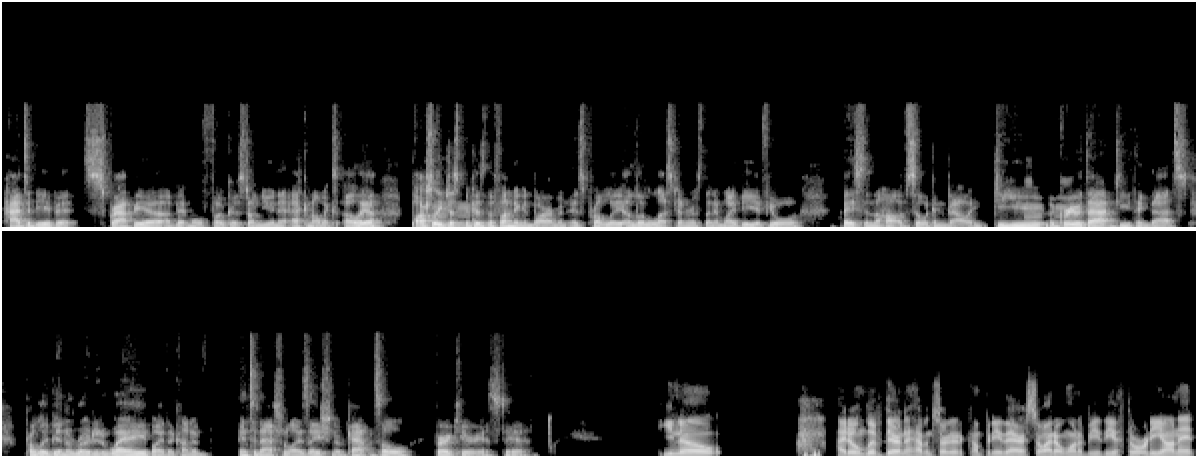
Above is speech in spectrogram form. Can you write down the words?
had to be a bit scrappier, a bit more focused on unit economics earlier, partially mm-hmm. just because the funding environment is probably a little less generous than it might be if you're based in the heart of Silicon Valley. Do you mm-hmm. agree with that? Do you think that's probably been eroded away by the kind of internationalization of capital? Very curious to hear. You know, I don't live there and I haven't started a company there, so I don't want to be the authority on it.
